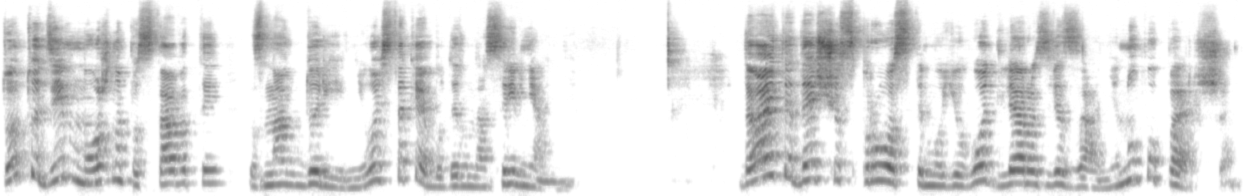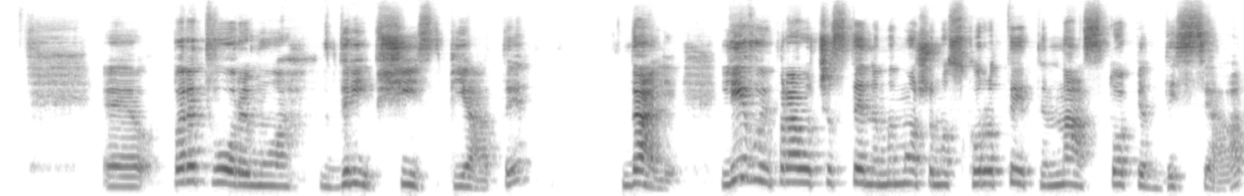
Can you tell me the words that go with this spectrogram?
то тоді можна поставити знак дорівнює. Ось таке буде в нас рівняння. Давайте дещо спростимо його для розв'язання. Ну, по-перше, е, перетворимо в дріб 6 п'ятих. Далі, ліву і праву частину ми можемо скоротити на 150,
